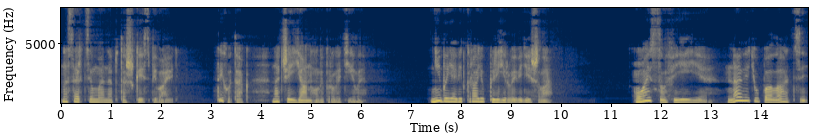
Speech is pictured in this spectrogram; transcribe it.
На серці в мене пташки співають. Тихо так, наче янголи пролетіли ніби я від краю прірви відійшла. Ой, Софіє, навіть у палаці,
